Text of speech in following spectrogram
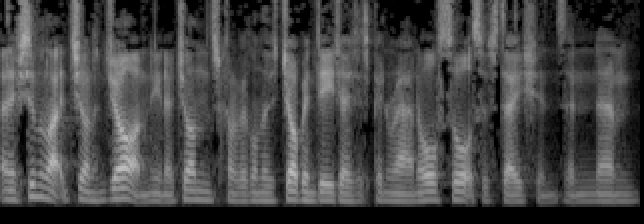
and if someone like John and John, you know, John's kind of one of those jobbing DJs that's been around all sorts of stations, and um,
